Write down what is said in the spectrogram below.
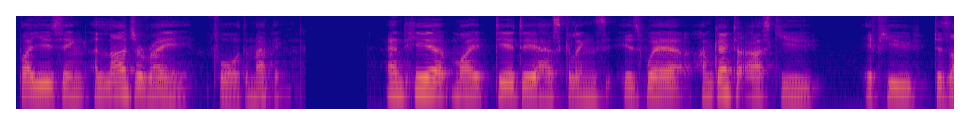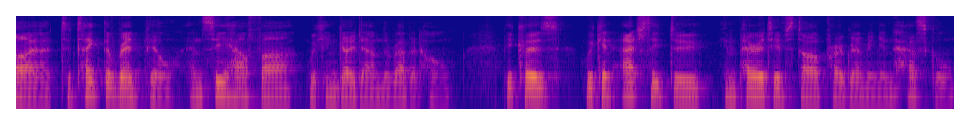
by using a large array for the mapping. And here, my dear, dear Haskellings, is where I'm going to ask you if you desire to take the red pill and see how far we can go down the rabbit hole. Because we can actually do imperative style programming in Haskell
